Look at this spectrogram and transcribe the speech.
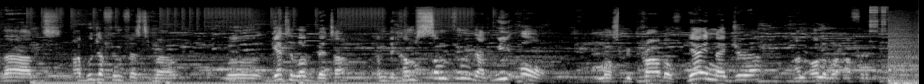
that Abuja Film Festival will get a lot better and become something that we all must be proud of here in Nigeria and all over Africa.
